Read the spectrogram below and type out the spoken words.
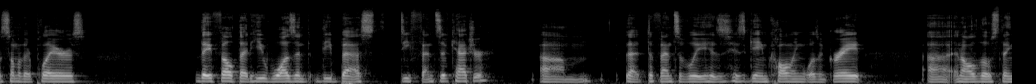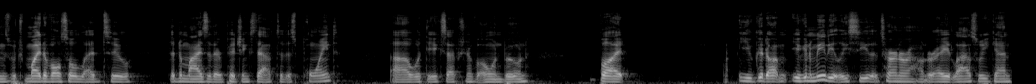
some of their players, they felt that he wasn't the best defensive catcher. Um, that defensively, his his game calling wasn't great, uh, and all those things, which might have also led to the demise of their pitching staff to this point, uh, with the exception of Owen Boone. But you could um, you can immediately see the turnaround. Right, last weekend,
